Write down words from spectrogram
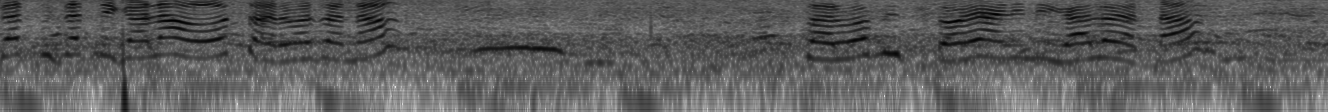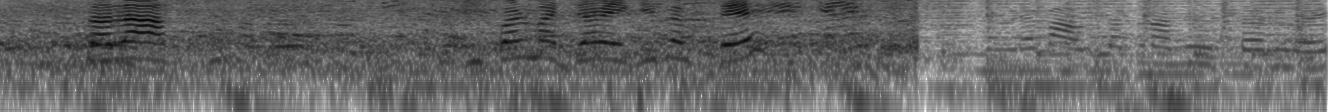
पावसात भिजत निघाला निघालो आहोत सर्वजण. सर्व भिजतोय आणि निघालोय आता. चला. ही पण मज्जा वेगळीच असते. एवढ्या पावसातून आम्ही उतरलोय.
